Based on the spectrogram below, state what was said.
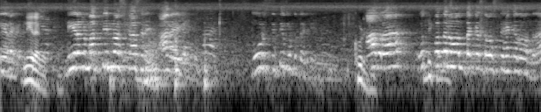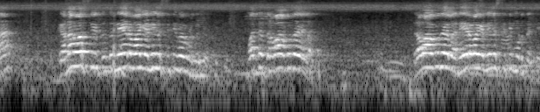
ನೀರಾಗತ್ತೆ. ನೀರಾಗುತ್ತೆ. ನೀರನ್ನು ಮತ್ತೆ ಇನ್ನಷ್ಟು ಕಾಸನೆ. ಆವೇಗತ್ತೆ ಮೂರು ಸ್ಥಿತಿ ಮುಟ್ಟತೈತಿ ಆದ್ರ ಉತ್ಪತನ ಅಂತಕ್ಕಂಥ ವಸ್ತು ಹೆಂಗದ ಅಂದ್ರ ಘನ ವಸ್ತು ಇದ್ದದ್ದು ನೇರವಾಗಿ ಅನಿಲ ಸ್ಥಿತಿ ಹೋಗ್ಬಿಡ್ತೈತಿ ಮತ್ತೆ ದ್ರವ ಆಗುದೇ ಇಲ್ಲ. ದ್ರವ ಆಗುದೇ ಇಲ್ಲ. ನೇರವಾಗಿ ಅನಿಲ ಸ್ಥಿತಿ ಮುಟ್ತೈತಿ.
